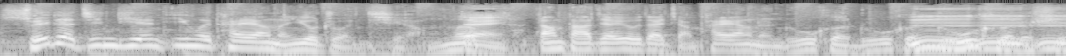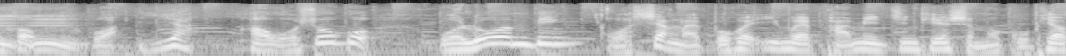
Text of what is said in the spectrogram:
随着今天因为太阳能又转强了，对，当大家又在讲太阳能如何如何如何的时候，嗯嗯嗯嗯、哇，一样。好，我说过，我罗文斌，我向来不会因为盘面今天什么股票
